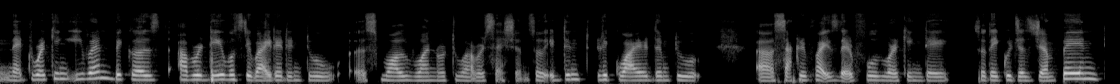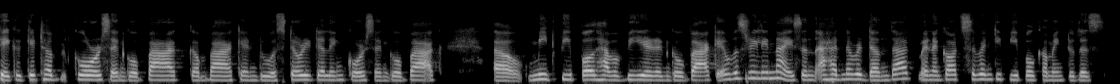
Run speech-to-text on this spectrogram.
networking event because our day was divided into a small one or two hour session. So it didn't require them to uh, sacrifice their full working day so they could just jump in, take a GitHub course and go back, come back and do a storytelling course and go back, uh, meet people, have a beer and go back. It was really nice. And I had never done that when I got 70 people coming to this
